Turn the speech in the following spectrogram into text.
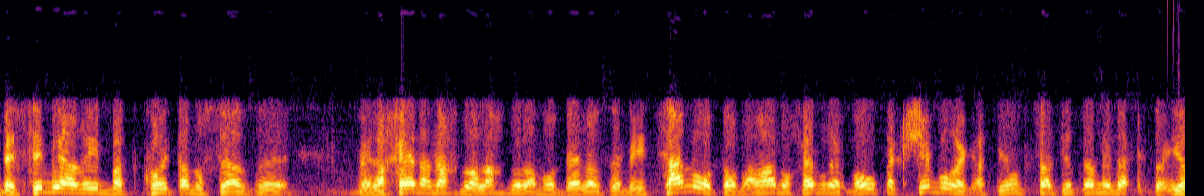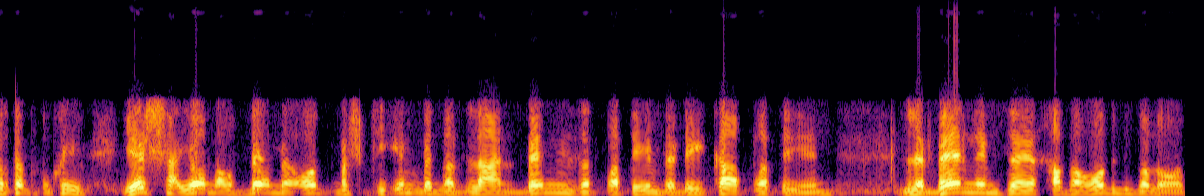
ב-CBRE בדקו את הנושא הזה, ולכן אנחנו הלכנו למודל הזה והצענו אותו, ואמרנו, חבר'ה, בואו תקשיבו רגע, תהיו קצת יותר, מד... יותר פתוחים. יש היום הרבה מאוד משקיעים בנדל"ן, בין אם זה פרטיים ובעיקר פרטיים, לבין אם זה חברות גדולות,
